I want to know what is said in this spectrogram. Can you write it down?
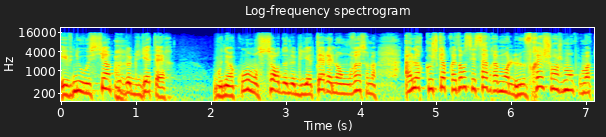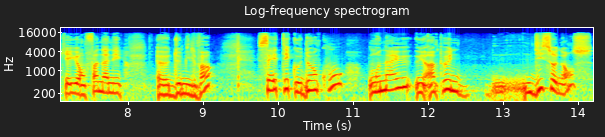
est venue aussi un peu de l'obligataire où d'un coup on sort de l'obligataire et là on revient sur... Alors que jusqu'à présent, c'est ça vraiment le vrai changement pour moi qu'il y a eu en fin d'année 2020, euh, ça a été que d'un coup, on a eu un peu une dissonance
